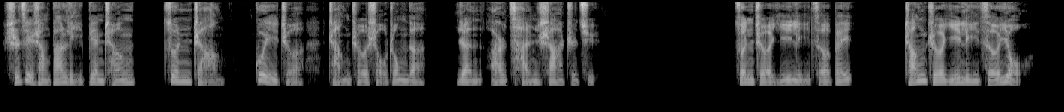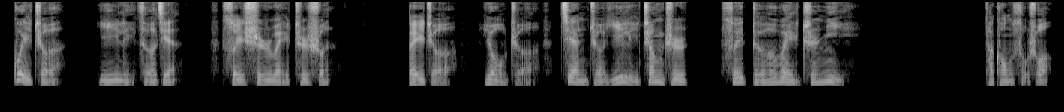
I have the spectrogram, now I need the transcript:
实际上，把礼变成尊长贵者、长者手中的。忍而残杀之句。尊者以礼则卑，长者以礼则幼，贵者以礼则贱，虽失位之顺；卑者、幼者、贱者以礼争之，虽得位之逆。他控诉说：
